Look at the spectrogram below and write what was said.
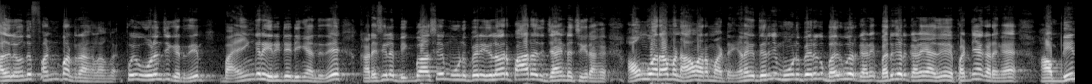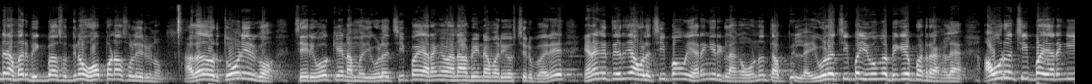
அதில் வந்து ஃபன் பண்ணுறாங்களா அவங்க? போய் ஒளிஞ்சிக்கிறது பயங்கர இரிட்டேட்டிங்காக இருந்தது. கடைசியில் பிக் பாஸே மூணு பேர் இதில் வர பார்வதி ஜாயிண்ட் வச்சுக்கிறாங்க அவங்க வராமல் நான் வர மாட்டேன். எனக்கு தெரிஞ்சு மூணு பேருக்கு பர்கர் கடை பர்கர் கிடையாது பட்னியா கடைங்க அப்படின்ற மாதிரி பிக் பாஸ் வந்து ஓப்பனாக சொல்லியிருக்கணும். அதாவது ஒரு தோணி இருக்கும். சரி ஓகே நம்ம இவ்வளோ சீப்பாக இறங்க வேணாம் அப்படின்ற மாதிரி யோசிச்சிருப்பாரு. எனக்கு தெரிஞ்சு அவ்வளோ சீப்பாகவும் இறங்கிருக்கலாங்க ஒன்றும் தப்பு இல்லை இவ்வளோ சீப்பாக இவங்க பிகேவ் பண்ணுறாங்களே அவரும் சீப்பாக இறங்கி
